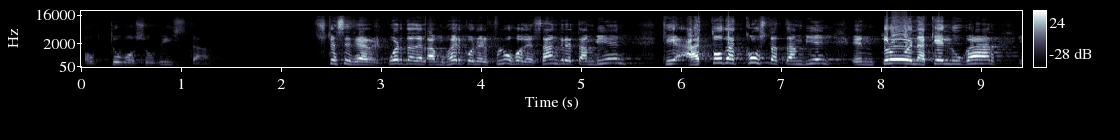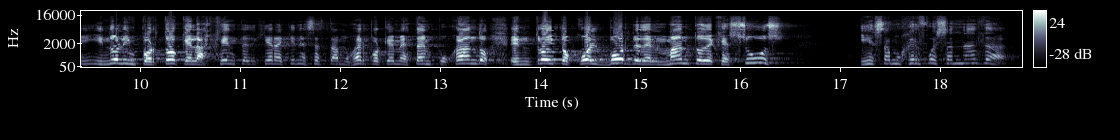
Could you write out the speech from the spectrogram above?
obtuvo su vista. Usted se recuerda de la mujer con el flujo de sangre también, que a toda costa también entró en aquel lugar y, no le importó que la gente dijera, ¿quién es esta mujer? ¿Por qué me está empujando? Entró y tocó el borde del manto de Jesús y esa mujer fue sanada.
